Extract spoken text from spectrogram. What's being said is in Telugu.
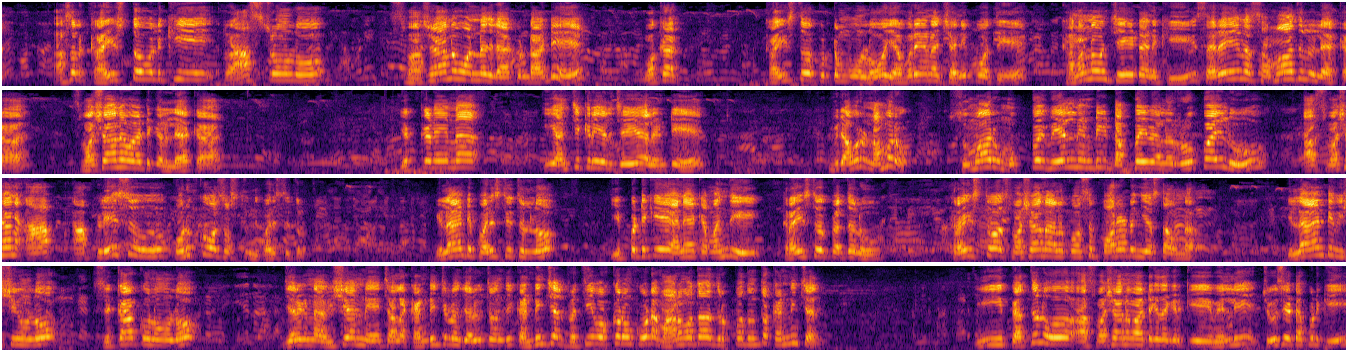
అసలు క్రైస్తవులకి రాష్ట్రంలో శ్మశానం అన్నది లేకుండా అంటే ఒక క్రైస్తవ కుటుంబంలో ఎవరైనా చనిపోతే ఖననం చేయడానికి సరైన సమాధులు లేక శ్మశాన వాటికలు లేక ఎక్కడైనా ఈ అంత్యక్రియలు చేయాలంటే మీరు ఎవరు నమ్మరు. సుమారు ముప్పై వేల నుండి డెబ్బై వేల రూపాయలు ఆ శ్మశాన ఆ ప్లేసు కొనుక్కోవాల్సి వస్తుంది పరిస్థితులు. ఇలాంటి పరిస్థితుల్లో ఇప్పటికే అనేక మంది క్రైస్తవ పెద్దలు క్రైస్తవ శ్మశానాల కోసం పోరాటం చేస్తూ ఉన్నారు. ఇలాంటి విషయంలో శ్రీకాకుళంలో జరిగిన విషయాన్ని చాలా ఖండించడం జరుగుతుంది. ఖండించాలి. ప్రతి ఒక్కరూ కూడా మానవతా దృక్పథంతో ఖండించాలి. ఈ పెద్దలు ఆ శ్మశాన వాటిక దగ్గరికి వెళ్ళి చూసేటప్పటికి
